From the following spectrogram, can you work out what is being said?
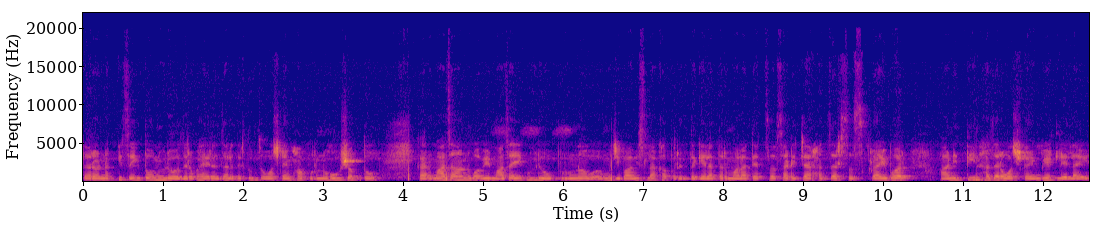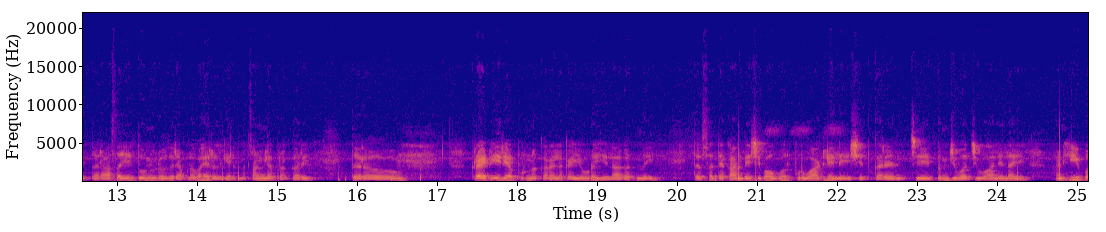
तर नक्कीच एक दोन व्हिडिओ जर व्हायरल झाला तर तुमचा वॉच टाईम हा पूर्ण होऊ शकतो. कारण माझा अनुभव आहे माझा एक व्हिडिओ पूर्ण म्हणजे बावीस लाखापर्यंत गेला तर मला त्याचा साडेचार हजार सबस्क्रायबर आणि तीन हजार वॉच टाईम भेटलेला आहे. तर असा एक दोन व्हिडिओ जरी आपला व्हायरल गेला ना चांगल्या प्रकारे तर क्रायटेरिया पूर्ण करायला काही एवढं हे लागत नाही. तर सध्या कांद्याचे भाव भरपूर वाढलेले आहे शेतकऱ्यांचे एकदम जीवाजीव आलेला आहे. आणि ही ब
